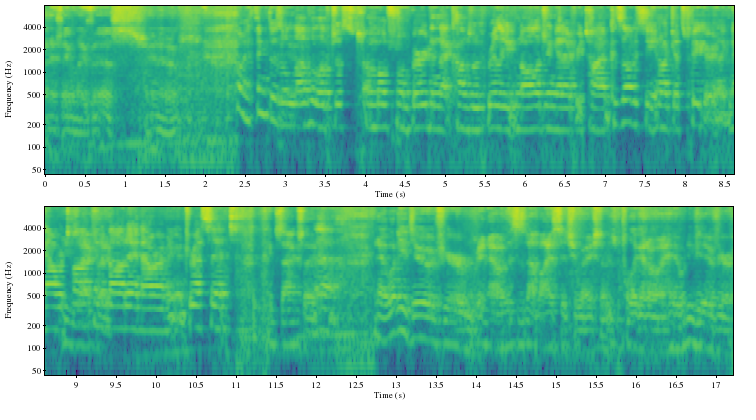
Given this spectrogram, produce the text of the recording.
anything like this. You know. Well, I think there's a level of just emotional burden that comes with really acknowledging it every time, because obviously, you know, it gets bigger. Like now we're exactly. talking about it, now we're having to address it. Exactly. Yeah. You know, what do you do if you're, you know, this is not my situation. I'm just pulling it out of my head. What do you do if your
